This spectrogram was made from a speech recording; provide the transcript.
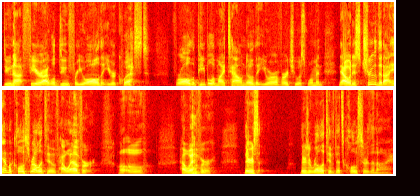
Do not fear, I will do for you all that you request. For all the people of my town know that you are a virtuous woman. Now it is true that I am a close relative. However, uh oh, however, there's, there's a relative that's closer than I.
